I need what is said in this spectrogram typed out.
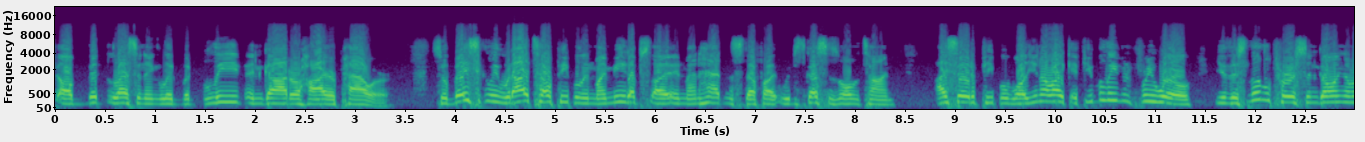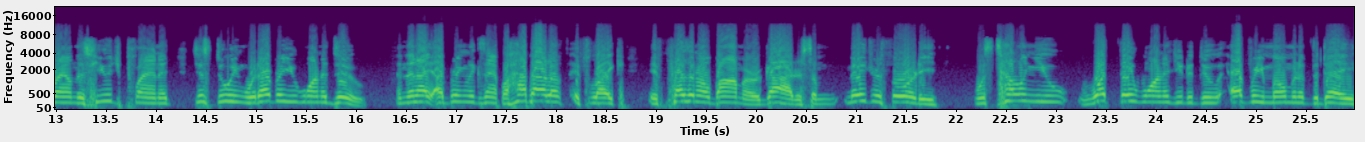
a bit less in England but believe in God or higher power. So basically what I tell people in my meetups uh, in Manhattan stuff I, we discuss this all the time. I say to people, well, you know, like if you believe in free will, you're this little person going around this huge planet just doing whatever you want to do. And then I, I bring an example. How about if, if, like, if President Obama or God or some major authority was telling you what they wanted you to do every moment of the day,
